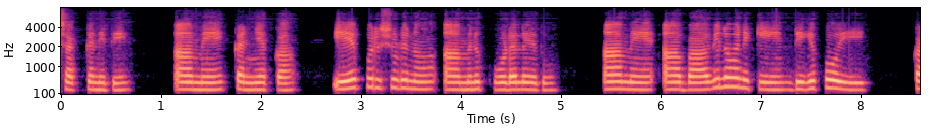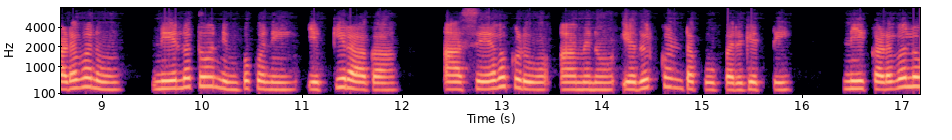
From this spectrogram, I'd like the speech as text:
చక్కనిది. ఆమె కన్యక ఏ పురుషుడును ఆమెను కూడలేదు. ఆమె ఆ బావిలోనికి దిగిపోయి కడవను నీళ్ళతో నింపుకొని ఎక్కి రాగా ఆ సేవకుడు ఆమెను ఎదుర్కొనుటకు పరిగెత్తి నీ కడవలో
